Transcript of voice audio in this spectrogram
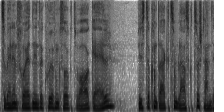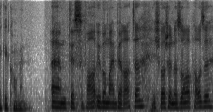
zu meinen Freunden in der Kurve gesagt, wow, geil. Wie ist der Kontakt zum LASK zustande gekommen? Ähm, das war über meinen Berater. Ich war schon in der Sommerpause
